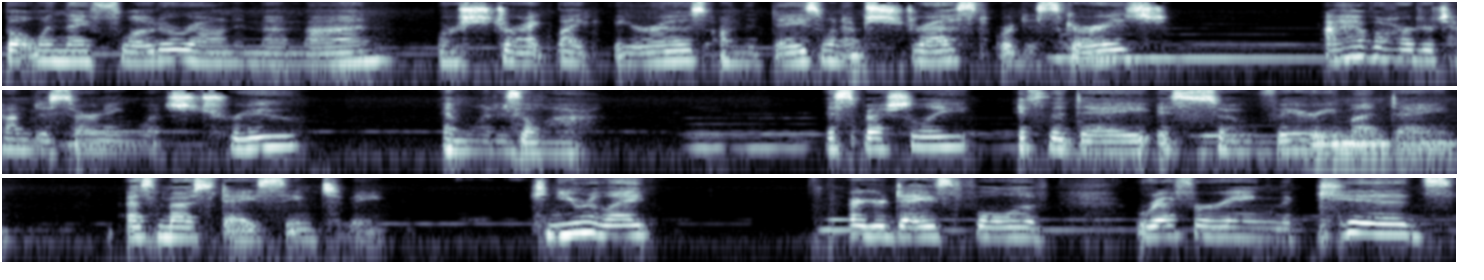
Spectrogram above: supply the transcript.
But when they float around in my mind or strike like arrows on the days when I'm stressed or discouraged, I have a harder time discerning what's true and what is a lie. Especially if the day is so very mundane, as most days seem to be. Can you relate? Are your days full of refereeing the kids,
